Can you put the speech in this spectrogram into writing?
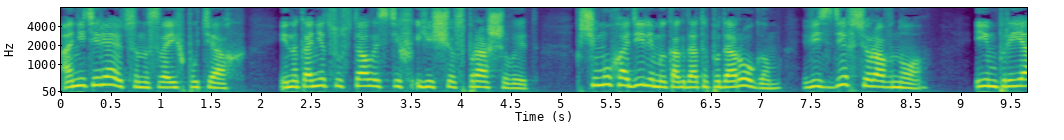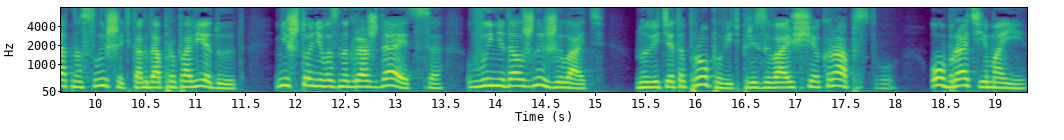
Они теряются на своих путях. И, наконец, усталость их еще спрашивает, «К чему ходили мы когда-то по дорогам? Везде все равно». Им приятно слышать, когда проповедуют — Ничто не вознаграждается, вы не должны желать. Но ведь это проповедь, призывающая к рабству. О, братья мои,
